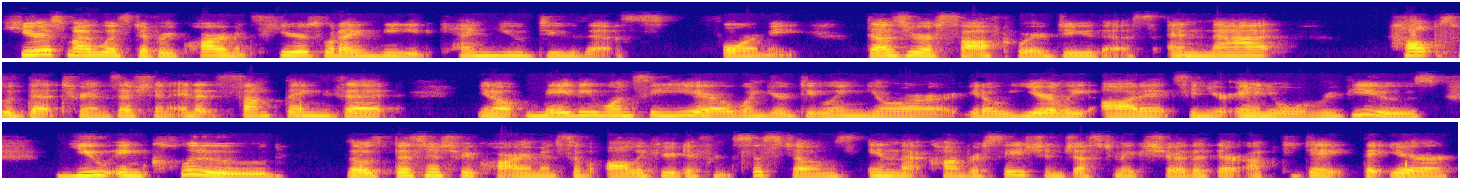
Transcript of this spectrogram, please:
here's my list of requirements. Here's what I need. Can you do this for me? Does your software do this? And that helps with that transition. And it's something that, you know, maybe once a year when you're doing your, you know, yearly audits and your annual reviews, you include those business requirements of all of your different systems in that conversation just to make sure that they're up to date, that you're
